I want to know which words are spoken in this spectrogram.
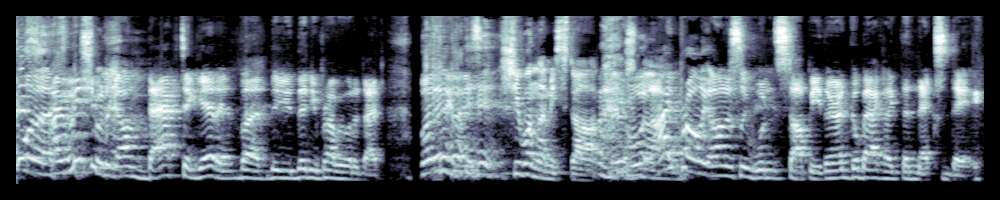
the I wish you would have gone back to get it, but you, then you probably would have died. But anyways, She wouldn't let me stop. Well, no- I probably honestly wouldn't stop either. I'd go back like the next day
